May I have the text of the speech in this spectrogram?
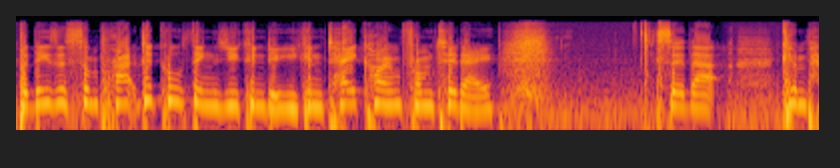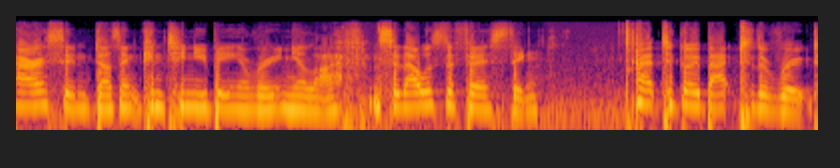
But these are some practical things you can do. You can take home from today so that comparison doesn't continue being a root in your life. So that was the first thing. I had to go back to the root.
